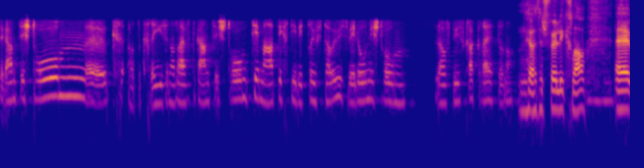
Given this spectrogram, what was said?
der ganze Strom, äh, oder Krisen oder einfach die ganze Stromthematik, die betrifft auch uns, weil ohne Strom läuft bei uns kein Gerät, oder? Ja, das ist völlig klar. Äh,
